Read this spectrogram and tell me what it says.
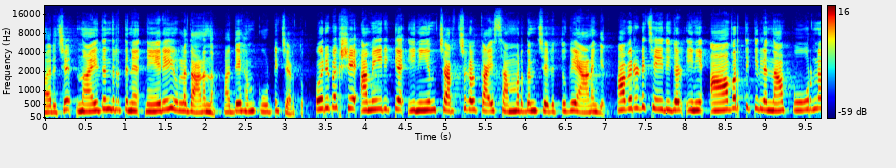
മറിച്ച് നയതന്ത്രത്തിന് നേരെയുള്ളതാണെന്നും അദ്ദേഹം കൂട്ടിച്ചേർത്തു. ഒരുപക്ഷെ അമേരിക്ക ഇനിയും ചർച്ചകൾക്കായി സമ്മർദ്ദം ചെലുത്തുകയാണെങ്കിൽ അവരുടെ ചെയ്തികൾ ഇനി ആവർത്തിക്കില്ലെന്ന പൂർണ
